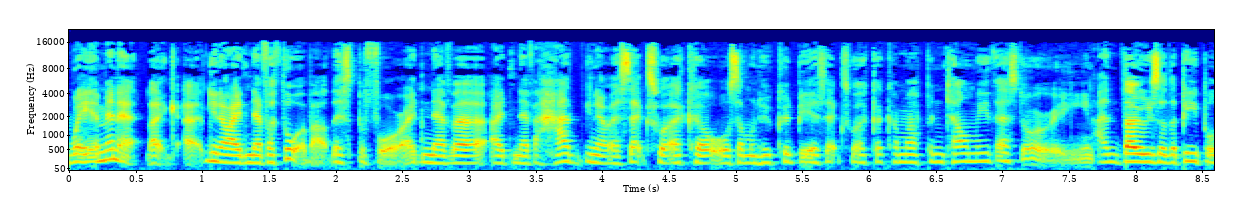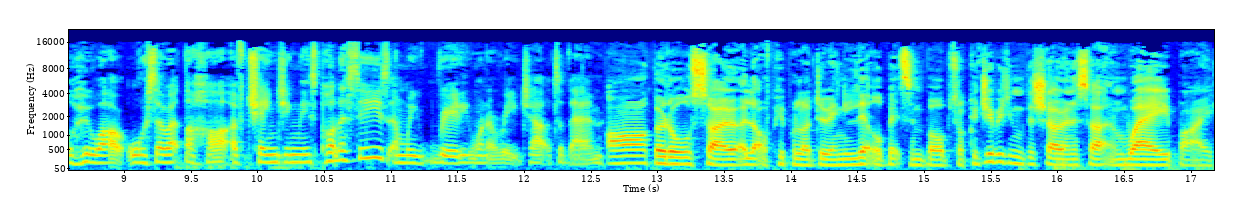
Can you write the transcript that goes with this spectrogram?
wait a minute like uh, you know i'd never thought about this before. I'd never i'd never had you know a sex worker or someone who could be a sex worker come up and tell me their story. And those are the people who are also at the heart of changing these policies and we really want to reach out to them. Are but also a lot of people are doing little bits and bobs or contributing to the show in a certain way by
